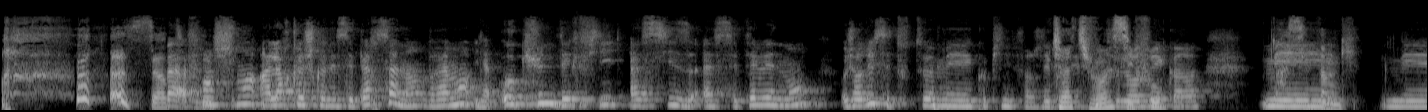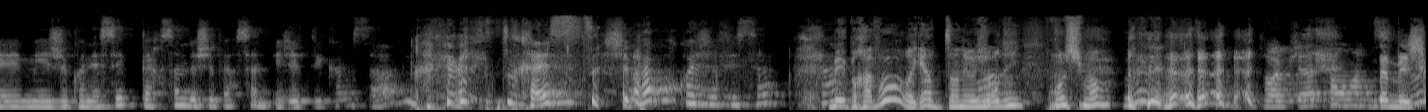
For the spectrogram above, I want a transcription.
bah, franchement, alors que je connaissais personne, hein, vraiment, il y a aucune des filles assises à cet événement. Aujourd'hui, c'est toutes mes copines. Enfin, je les tu vois, tu vois, c'est fou. Quand... Mais, ah, mais, mais je connaissais personne de chez personne. Et j'étais comme ça. Stress. Je sais pas pourquoi j'ai fait ça. Mais bravo, regarde, t'en es aujourd'hui. Franchement. J'aurais pu attendre un petit non, mais Je,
